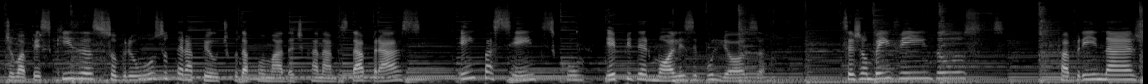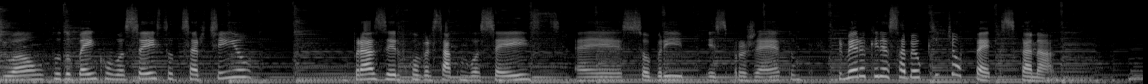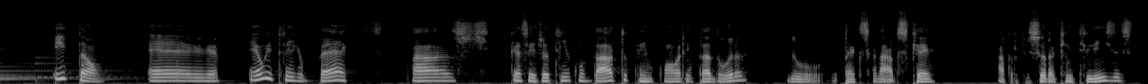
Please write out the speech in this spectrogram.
de uma pesquisa sobre o uso terapêutico da pomada de cannabis da Brás em pacientes com epidermólise bulhosa. Sejam bem-vindos, Fabrina, João, tudo bem com vocês? Tudo certinho? Um prazer conversar com vocês é, sobre esse projeto. Primeiro, eu queria saber o que, que é o PEX Cannabis. Então, é, eu entrei no PEX faz. Quer dizer, já tinha contato com, com a orientadora do, do PEX Cannabis, que é a professora Kate Lises,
